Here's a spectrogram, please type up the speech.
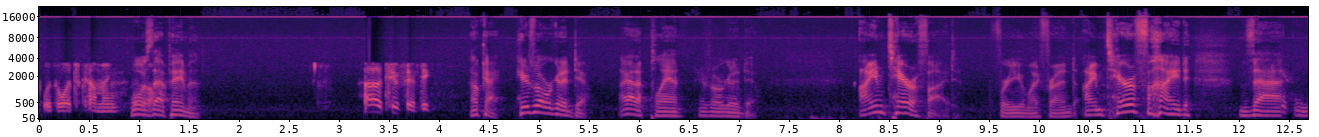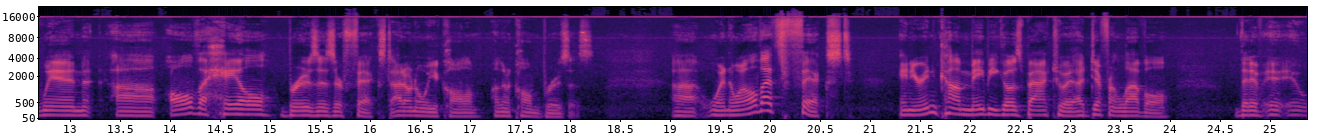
with what's coming. What was that payment? Uh, two fifty. Okay, here's what we're going to do. I got a plan. Here's what we're going to do. I am terrified for you, my friend. I'm terrified that when uh, all the hail bruises are fixed, I don't know what you call them. I'm going to call them bruises. Uh, when, when all that's fixed and your income maybe goes back to a, a different level, that if it, it,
